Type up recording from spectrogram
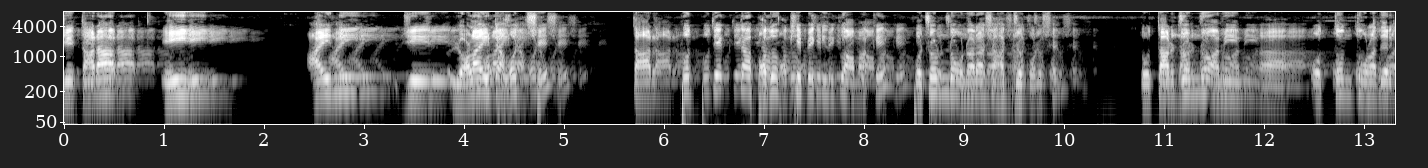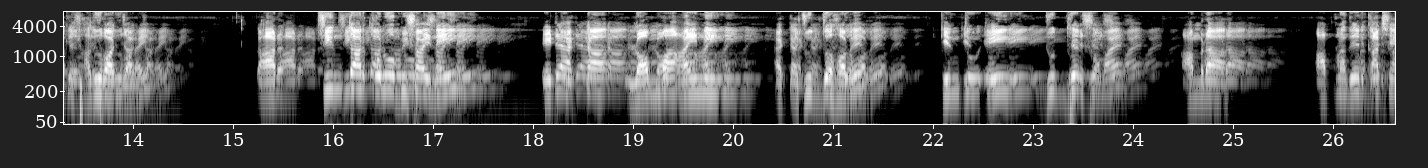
যে তারা এই আইনি যে লড়াইটা হচ্ছে, তার প্রত্যেকটা পদক্ষেপে কিন্তু আমাকে প্রচণ্ড ওনারা সাহায্য করছেন। তো তার জন্য আমি অত্যন্ত ওনাদেরকে সাধুবাদ জানাই। আর চিন্তার কোনো বিষয় নেই, এটা একটা লম্বা আইনি একটা যুদ্ধ হবে। কিন্তু এই যুদ্ধের সময় আমরা আপনাদের কাছে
